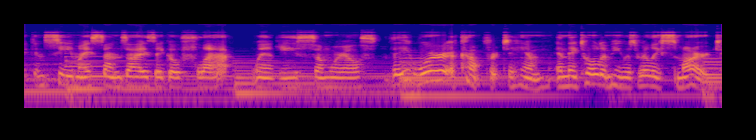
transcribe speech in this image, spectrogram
I can see my son's eyes, they go flat when he's somewhere else. They were a comfort to him, and they told him he was really smart,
